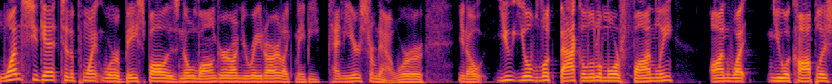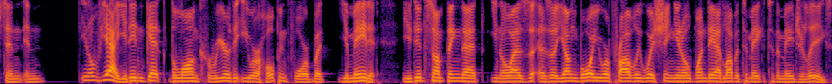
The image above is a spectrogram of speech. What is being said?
once you get to the point where baseball is no longer on your radar, like maybe ten years from now, where you know you you'll look back a little more fondly on what you accomplished, and and you know, yeah, you didn't get the long career that you were hoping for, but you made it. You did something that you know, as as a young boy, you were probably wishing, you know, one day I'd love it to make it to the major leagues.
